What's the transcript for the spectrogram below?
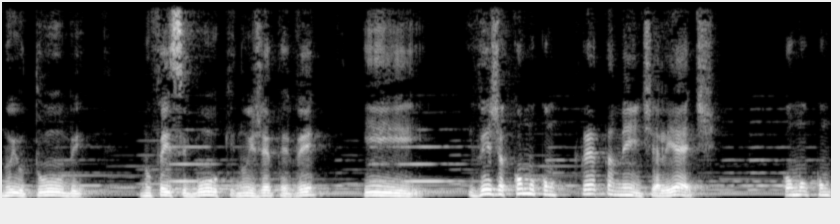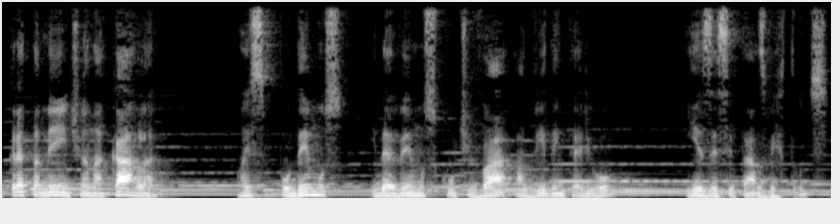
no YouTube, no Facebook, no IGTV e, e veja como concretamente, Eliette, como concretamente, Ana Carla, nós podemos e devemos cultivar a vida interior e exercitar as virtudes.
